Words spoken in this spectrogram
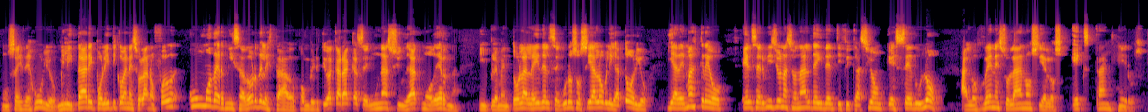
un 6 de julio. Militar y político venezolano, fue un modernizador del Estado, convirtió a Caracas en una ciudad moderna, implementó la ley del seguro social obligatorio y además creó el Servicio Nacional de Identificación que ceduló a los venezolanos y a los extranjeros.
